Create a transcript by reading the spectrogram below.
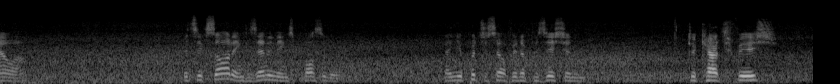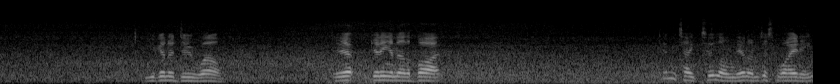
hour. It's exciting because anything's possible and you put yourself in a position to catch fish, you're going to do well. Yep, getting another bite. Didn't take too long then, I'm just waiting.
